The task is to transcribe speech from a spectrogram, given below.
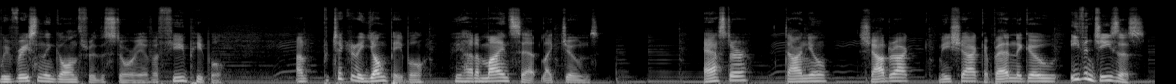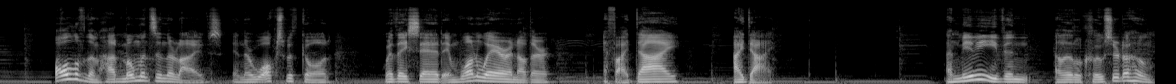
we've recently gone through the story of a few people, and particularly young people, who had a mindset like Joan's. Esther, Daniel, Shadrach, Meshach, Abednego, even Jesus. All of them had moments in their lives, in their walks with God, where they said, in one way or another, if I die, I die. And maybe even a little closer to home,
